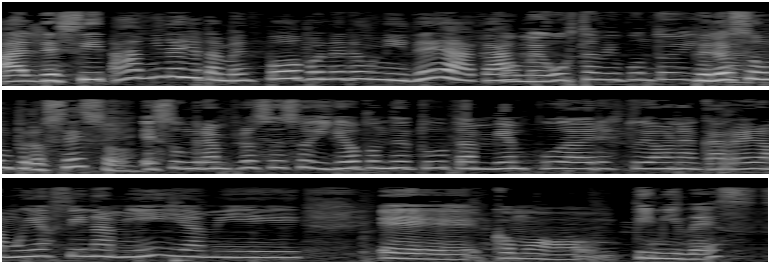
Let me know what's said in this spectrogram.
al decir ah mira yo también puedo poner una idea acá O me gusta mi punto de vista. pero eso es un proceso. Es un gran proceso y yo ponte tú también pude haber estudiado una carrera muy afín a mí y a mi eh, como timidez.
